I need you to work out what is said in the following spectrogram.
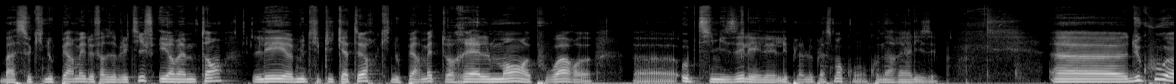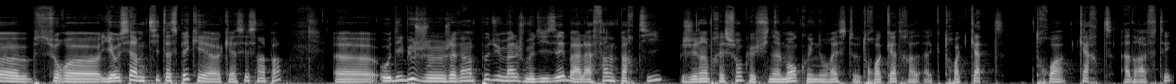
bah, ce qui nous permet de faire des objectifs et en même temps les multiplicateurs qui nous permettent de réellement euh, pouvoir optimiser le placement qu'on a réalisé. Du coup, il y a aussi un petit aspect qui est, assez sympa. Au début, j'avais un peu du mal. Je me disais, bah, à la fin de partie, j'ai l'impression que finalement, quand il nous reste 3-4 à- 3, 4, 3 cartes à drafter,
